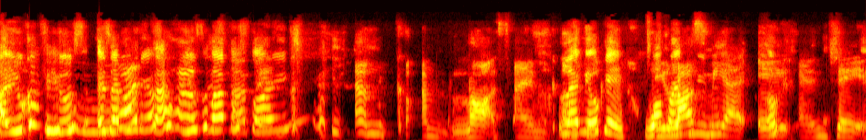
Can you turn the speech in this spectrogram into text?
Are you confused? Is everybody else confused about the story? I'm I'm lost. I'm confused. let me okay. What you lost you me at A Okay. and J.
